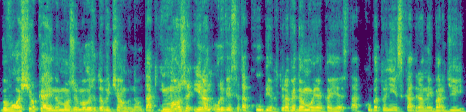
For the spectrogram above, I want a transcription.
bo Włosi okej, okay, no może, może to wyciągną, tak? I może Iran urwie sobie ta Kubie, która wiadomo jaka jest, tak? Kuba to nie jest kadra najbardziej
